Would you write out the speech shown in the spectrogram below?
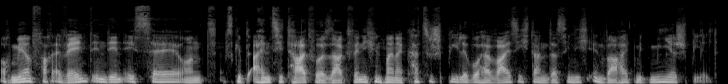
auch mehrfach erwähnt in den Essay und es gibt ein Zitat, wo er sagt, wenn ich mit meiner Katze spiele, woher weiß ich dann, dass sie nicht in Wahrheit mit mir spielt?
